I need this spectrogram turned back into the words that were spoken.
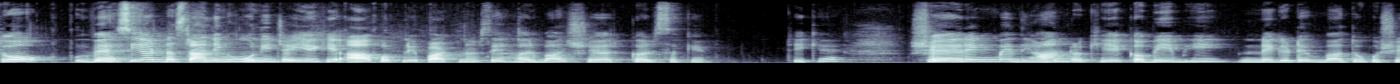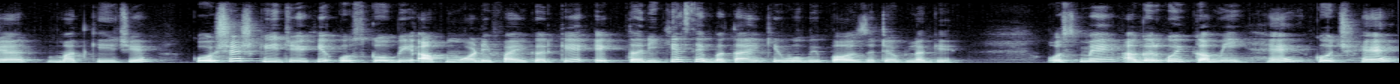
तो वैसी अंडरस्टैंडिंग होनी चाहिए कि आप अपने पार्टनर से हर बात शेयर कर सकें ठीक है? शेयरिंग में ध्यान रखिए कभी भी नेगेटिव बातों को शेयर मत कीजिए। कोशिश कीजिए कि उसको भी आप मॉडिफाई करके एक तरीके से बताएँ कि वो भी पॉजिटिव लगे। उसमें अगर कोई कमी है, कुछ है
